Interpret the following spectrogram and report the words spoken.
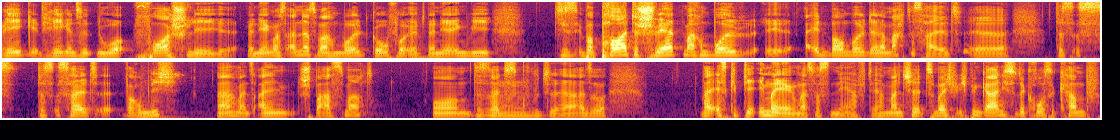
Reg die Regeln sind nur Vorschläge. Wenn ihr irgendwas anders machen wollt, go for it. Wenn ihr irgendwie dieses überpowerte Schwert machen wollt, äh, einbauen wollt, dann macht es halt. Äh, das ist, das ist halt, äh, warum nicht? Ja, Wenn es allen Spaß macht. Und das ist halt mhm. das Gute, ja. Also, weil es gibt ja immer irgendwas, was nervt. Ja. Manche, zum Beispiel, ich bin gar nicht so der große Kampf,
